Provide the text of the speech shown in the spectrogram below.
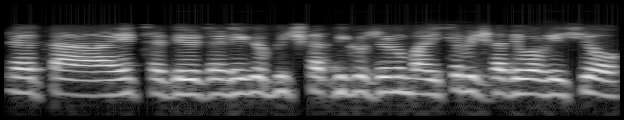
eta etxet irutzen pixkat ikusen, ba, ize pixkat igual gizio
